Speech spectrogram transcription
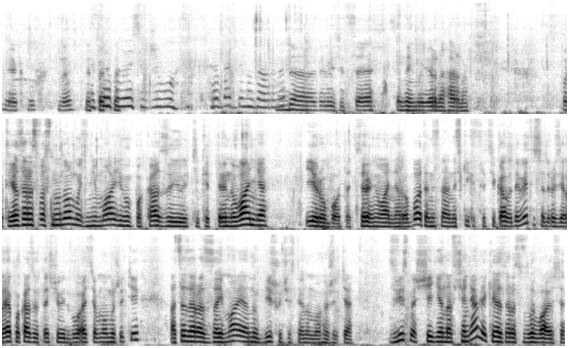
Як ух, да? Тепер Ефектно. подивися вживу. Хребет динозавра. Да, друзі, це, це неймовірно гарно. От я зараз в основному знімаю, показую тільки тренування і робота. Тренування, робота. Не знаю наскільки це цікаво дивитися, друзі, але я показую те, що відбувається в моєму житті, а це зараз займає ну, більшу частину мого життя. Звісно, ще є навчання, в яке я зараз вливаюся.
